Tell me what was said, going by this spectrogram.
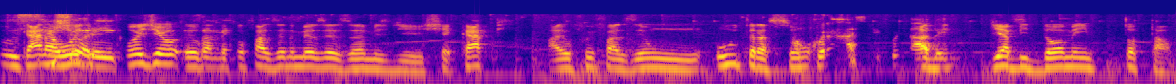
O Cara, hoje, chorei. hoje eu, eu tô fazendo meus exames de check-up. Aí eu fui fazer um ultrassom Cuidado, cuidado, hein? de abdômen total.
